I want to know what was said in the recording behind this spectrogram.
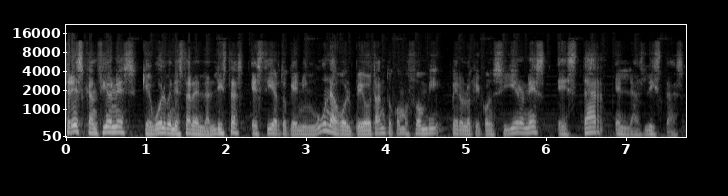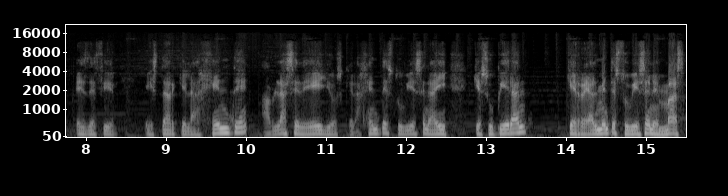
Tres canciones que vuelven a estar en las listas. Es cierto que ninguna golpeó tanto como Zombie, pero lo que consiguieron es estar en las listas. Es decir, estar, que la gente hablase de ellos, que la gente estuviesen ahí, que supieran que realmente estuviesen en más.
